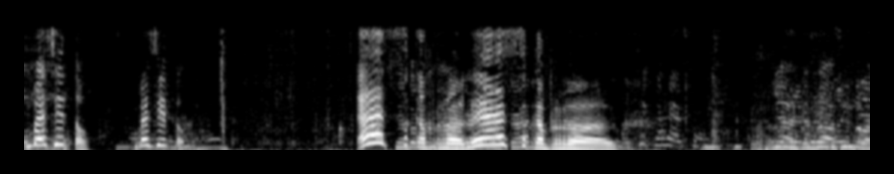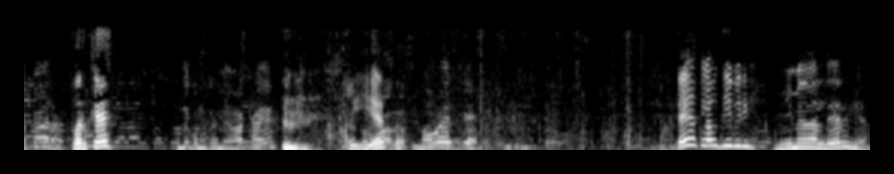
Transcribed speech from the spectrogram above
Un besito, un besito. Eso, cabrón, eso, cabrón. Ya, que estoy haciendo la cara. ¿Por qué? Siento como que me va a caer. ¿Y eso? No ves que Venga, Claudia, Ibri. a mí me da alergia.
